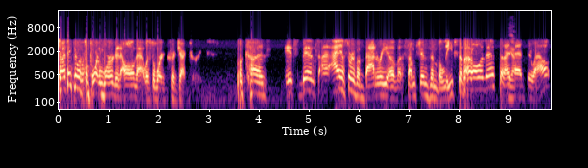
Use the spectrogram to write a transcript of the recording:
So I think the most important word in all of that was the word trajectory, because it's been I, I have sort of a battery of assumptions and beliefs about all of this that I've had throughout,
